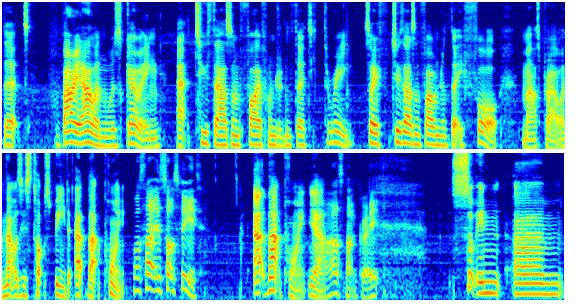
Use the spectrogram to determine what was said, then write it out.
that Barry Allen was going at 2,533, sorry, 2,534 miles per hour, and that was his top speed at that point. What's that? His top speed? At that point, yeah. Oh, that's not great. So in um,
